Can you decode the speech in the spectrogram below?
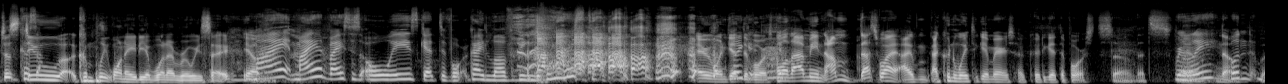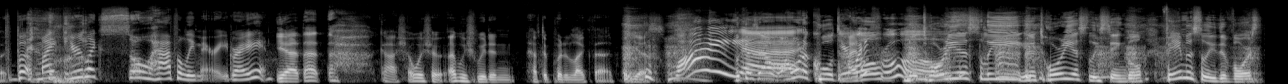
Just do a complete 180 of whatever we say. Yeah. My my advice is always get divorced. I love being divorced. Everyone get Like- divorced. Well, I mean, I'm. That's why I I couldn't wait to get married, so I could get divorced. So that's really? Yeah. No. Well, but, but Mike, you're like so happily married, right? yeah, that. Ah, gosh, I wish I, I wish we didn't have to put it like that. But yes. Why? Because I, I want a cool Your title. life rules. Notoriously, notoriously single, famously divorced,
